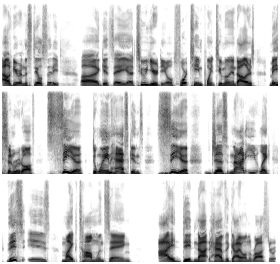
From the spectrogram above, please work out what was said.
out here in the Steel City, uh, gets a, uh two-year deal, fourteen point two million dollars. Mason Rudolph, see ya. Dwayne Haskins, see ya. Just not even like this is Mike Tomlin saying. I did not have the guy on the roster.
